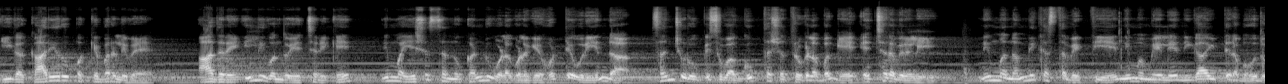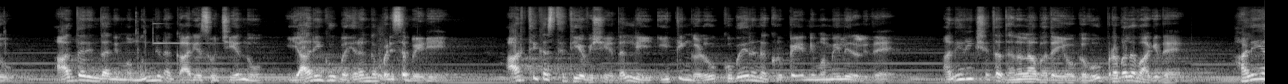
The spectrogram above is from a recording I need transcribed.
ಈಗ ಕಾರ್ಯರೂಪಕ್ಕೆ ಬರಲಿವೆ. ಆದರೆ ಇಲ್ಲಿ ಒಂದು ಎಚ್ಚರಿಕೆ ನಿಮ್ಮ ಯಶಸ್ಸನ್ನು ಕಂಡು ಒಳಗೊಳಗೆ ಹೊಟ್ಟೆ ಉರಿಯಿಂದ ಸಂಚು ರೂಪಿಸುವ ಗುಪ್ತ ಶತ್ರುಗಳ ಬಗ್ಗೆ ಎಚ್ಚರವಿರಲಿ. ನಿಮ್ಮ ನಂಬಿಕಸ್ಥ ವ್ಯಕ್ತಿಯೇ ನಿಮ್ಮ ಮೇಲೆ ನಿಗಾ ಇಟ್ಟಿರಬಹುದು. ಆದ್ದರಿಂದ ನಿಮ್ಮ ಮುಂದಿನ ಕಾರ್ಯಸೂಚಿಯನ್ನು ಯಾರಿಗೂ ಬಹಿರಂಗಪಡಿಸಬೇಡಿ. ಆರ್ಥಿಕ ಸ್ಥಿತಿಯ ವಿಷಯದಲ್ಲಿ ಈ ತಿಂಗಳು ಕುಬೇರನ ಕೃಪೆ ನಿಮ್ಮ ಮೇಲಿರಲಿದೆ. ಅನಿರೀಕ್ಷಿತ ಧನಲಾಭದ ಯೋಗವು ಪ್ರಬಲವಾಗಿದೆ. ಹಳೆಯ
